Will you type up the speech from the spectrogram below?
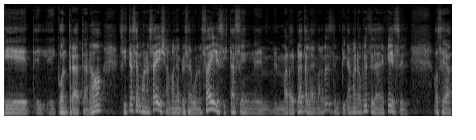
eh, eh, contrata, ¿no? Si estás en Buenos Aires, llama a la empresa de Buenos Aires, si estás en, en- en Mar del Plata, la de Mar del Plata, en Pinamar o Gesell, la de Gesell. O sea,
